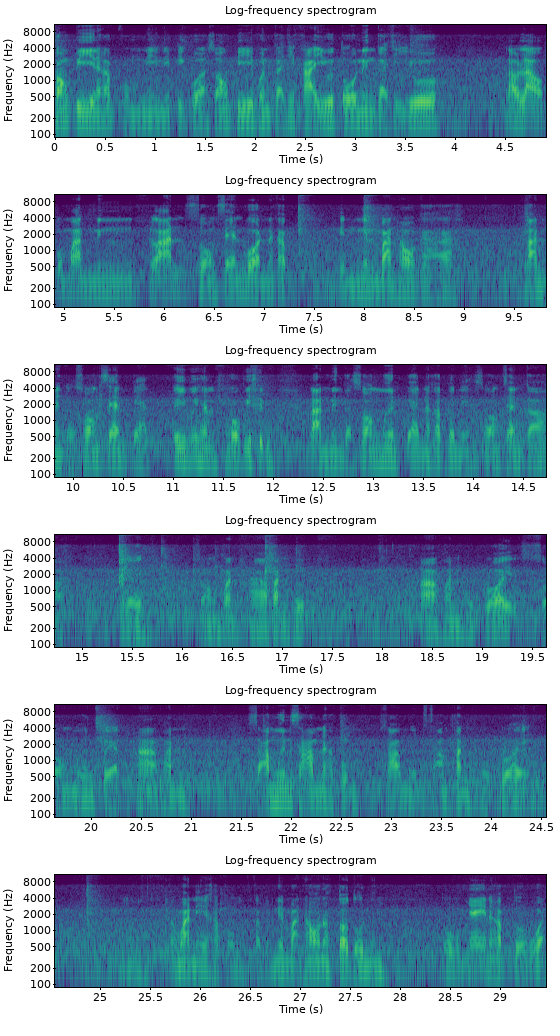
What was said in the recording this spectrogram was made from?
สองปีนะครับ ผมนี่นี่ปีกว่าสองปีคนก็จะขายอยู่ตัวหนึ่งก็จะอยู่เล่าๆประมาณหนึ่งล้านสองแสนวอนนะครับ เป็นเงินบานเท่ากับล้านหนึ่งกับสองแสนแปดเอ้ยไม่ทันโมพิล้านหนึ่งกับสองหมื่นแปดนะครับตัวนี้สองแสนกับอะไรสองพันห้าพันหกห้าพันหกร้อยสองหมื่นแปดห้าพันสามหมื่นสามนะครับผมสามหมื่นสามพันหกร้อยประมาณนี้ครับผมก็เป็นเงินบานเท่าเนาะต่อตัวหนึ่งตัวใหญ่นะครับ ตัวอ้วน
